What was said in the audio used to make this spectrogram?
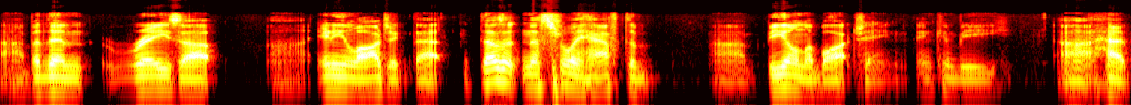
uh, but then raise up uh, any logic that doesn't necessarily have to uh, be on the blockchain and can be uh, had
